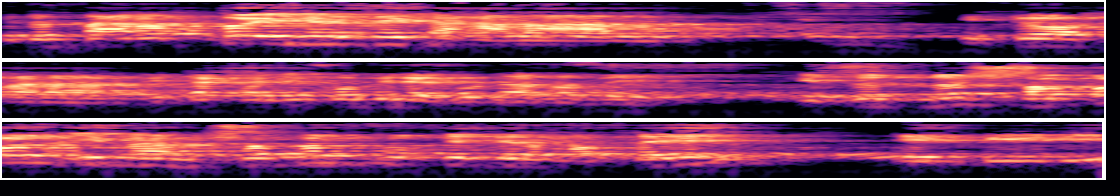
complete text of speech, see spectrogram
কিন্তু তার অর্থ এই নয় যে এটা হালাল, এটাও হারাম, এটা খালি কবিরা গুণা হবে। এজন্য সকল ইমাম, সকল ফকিদের মতে এই বিড়ি,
